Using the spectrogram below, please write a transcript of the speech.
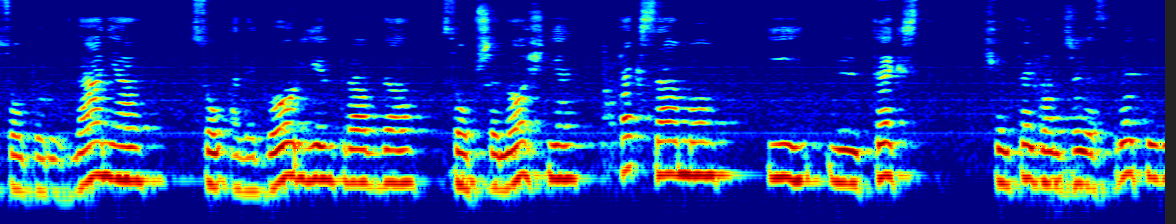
są porównania, są alegorie, prawda, są przenośnie. Tak samo i y, tekst świętego Andrzeja z Krety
